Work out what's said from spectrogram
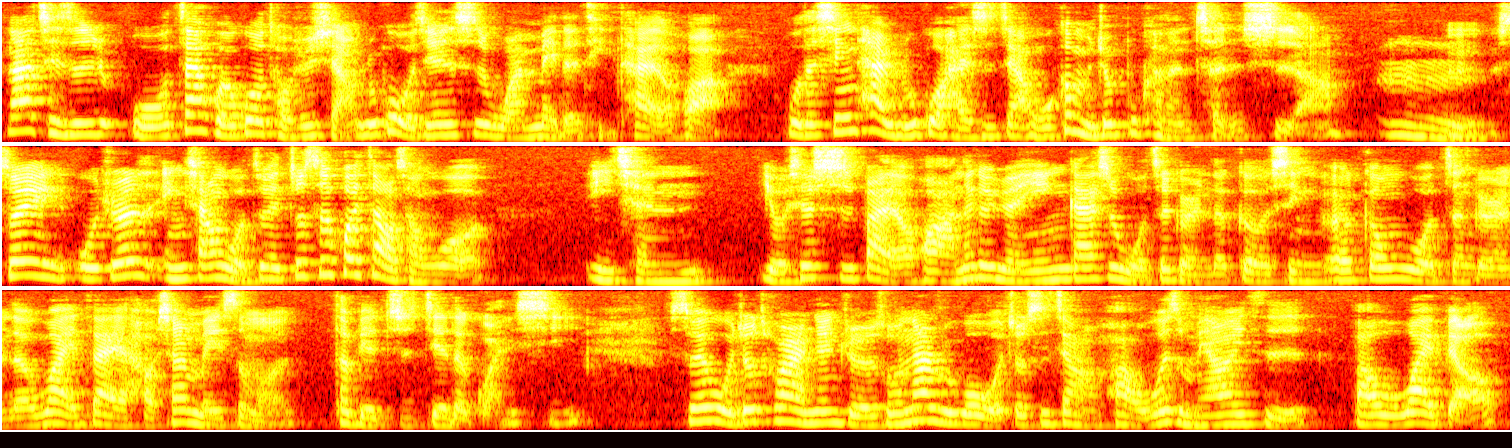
那其实我再回过头去想，如果我今天是完美的体态的话。我的心态如果还是这样，我根本就不可能成事啊。嗯嗯，所以我觉得影响我最就是会造成我以前有些失败的话，那个原因应该是我这个人的个性，而跟我整个人的外在好像没什么特别直接的关系。所以我就突然间觉得说，那如果我就是这样的话，我为什么要一直把我外表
